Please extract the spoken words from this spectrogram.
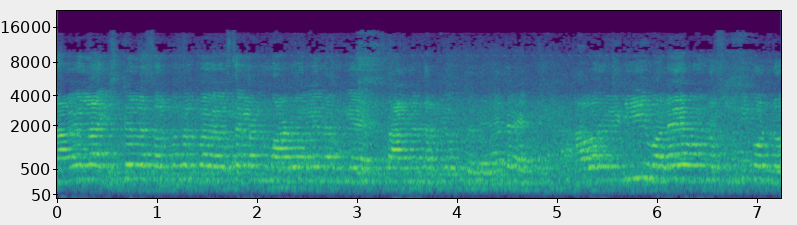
ನಾವೆಲ್ಲ ಇಷ್ಟೆಲ್ಲ ಸ್ವಲ್ಪ ಸ್ವಲ್ಪ ವ್ಯವಸ್ಥೆಗಳನ್ನು ಮಾಡುವಾಗಲೇ ನಮಗೆ ತಾಳ್ಮೆ ತಪ್ಪಿ ಹೋಗ್ತದೆ. ಅಂದರೆ ಅವರು ಇಡೀ ವಲಯವನ್ನು ಸುತ್ತಿಕೊಂಡು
